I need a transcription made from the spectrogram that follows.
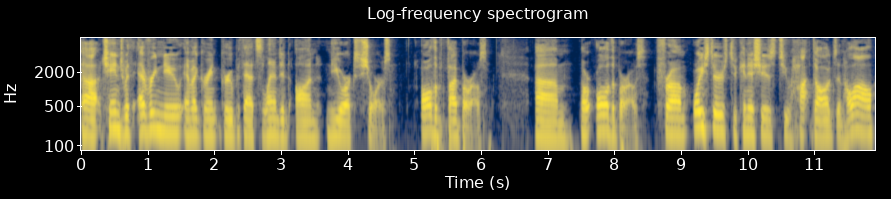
uh, changed with every new immigrant group that's landed on New York's shores, all the five boroughs um, or all the boroughs, from oysters to knishes to hot dogs and halal,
